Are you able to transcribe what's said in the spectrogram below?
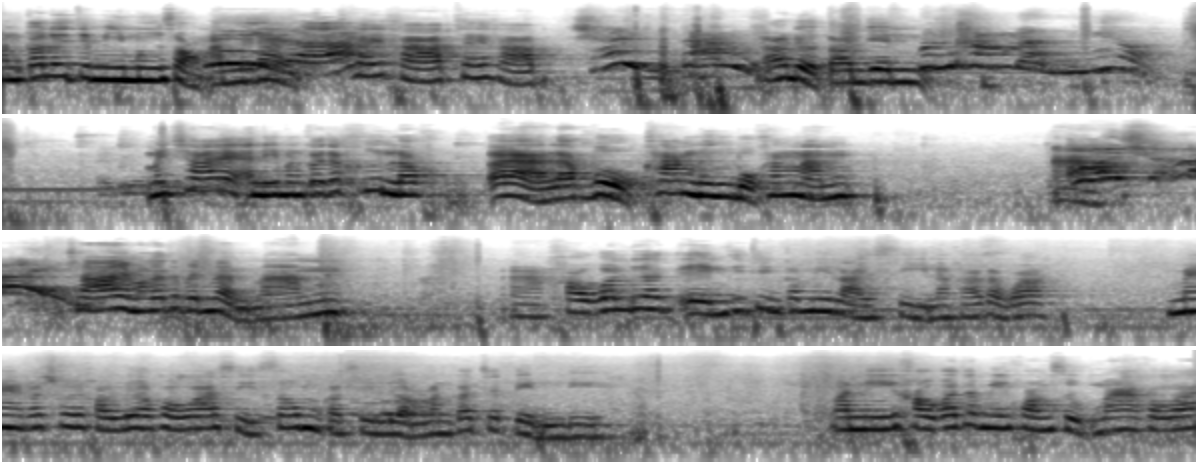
มันก็เลยจะมีมือสองอันไม่ได้นี่เหรอใช่ครับ ใช่ครับ ใช่มันตั้งแล้วเดี๋ยวตอนเย็นมันทำแบบนี้เหรอไม่ใช่ อันนี้มันก็จะขึ้นแล้วอ่าแล้วโบกข้างหนึ่งโบกข้างนั้นอ่าอ๋อใช่ ใช่มันก็จะเป็นแบบนั้น อ่าเขาก็เลือกเองที่จริงก็มีหลายสีนะคะ แต่ว่าแม่ก็ช่วยเขาเลือกเพราะว่าสีส้มกับสีเหลืองมันก็จะเด่นดี วันนี้เขาก็จะมีความสุขมากเพราะว่า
